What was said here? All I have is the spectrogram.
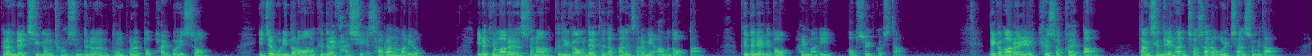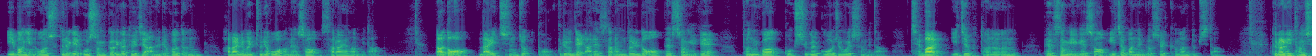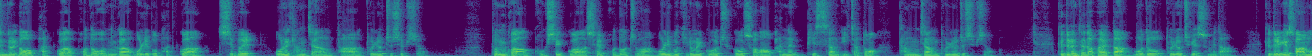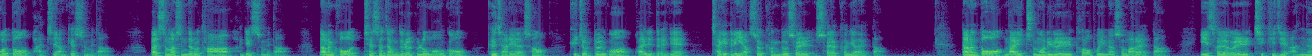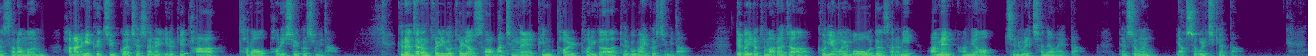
그런데 지금 당신들은 동포를 또 팔고 있어. 이제 우리더러 그들을 다시 사오라는 말이요. 이렇게 말하였으나 그들 가운데 대답하는 사람이 아무도 없다. 그들에게도 할 말이 없을 것이다. 내가 말을 계속하였다. 당신들이 한 처사는 옳지 않습니다. 이방인 원수들에게 웃음거리가 되지 않으려거든 하나님을 두려워하면서 살아야 합니다. 나도 나의 친족도 그리고 내 아랫사람들도 백성에게 돈과 곡식을 구워주고 있습니다. 제발 이제부터는 백성에게서 잊어받는 것을 그만둡시다. 그러니 당신들도 밭과 포도원과 올리브 밭과 집을 오늘 당장 다 돌려주십시오. 돈과 곡식과 새 포도주와 올리브 기름을 구워 주고서 받는 비싼 이자도 당장 돌려주십시오. 그들은 대답하였다. 모두 돌려주겠습니다. 그들에게서 아무것도 받지 않겠습니다. 말씀하신 대로 다 하겠습니다. 나는 곧 제사장들을 불러 모으고 그 자리에서 귀족들과 관리들에게 자기들이 약속한 것을 서약하게 하였다. 나는 또 나의 주머니를 털어 보이면서 말하였다. 이 서약을 지키지 않는 사람은 하나님이 그 집과 재산을 이렇게 다 털어 버리실 것입니다. 그런 자는 털리고 털려서 마침내 빈 털터리가 되고 말 것입니다. 내가 이렇게 말하자 거기에 모인 모든 사람이 아멘 하며 주님을 찬양하였다. 백성은 약속을 지켰다.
